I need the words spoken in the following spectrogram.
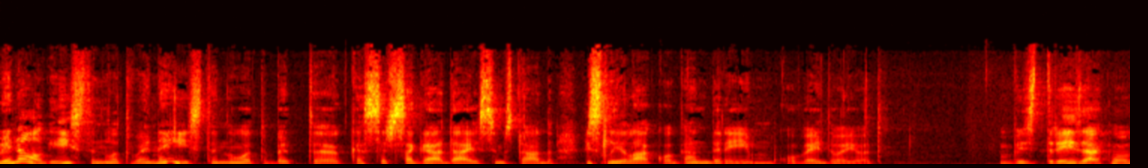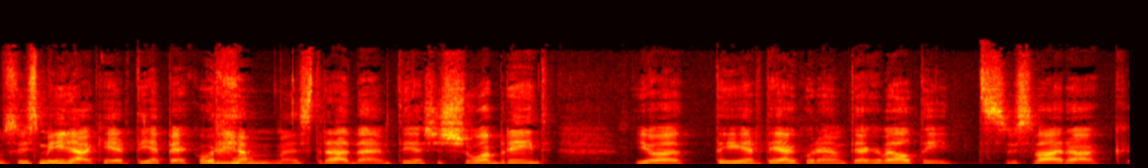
vienalga īstenota vai neīstenota, bet uh, kas ir sagādājis jums tādu vislielāko gandarījumu, ko veidojot? Visdrīzāk mums vismīļākie ir tie, pie kuriem mēs strādājam tieši šobrīd, jo tie ir tie, kuriem tiek veltīts visvairāk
